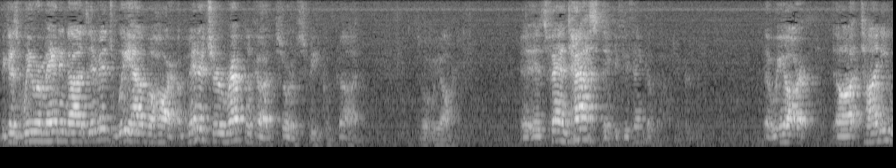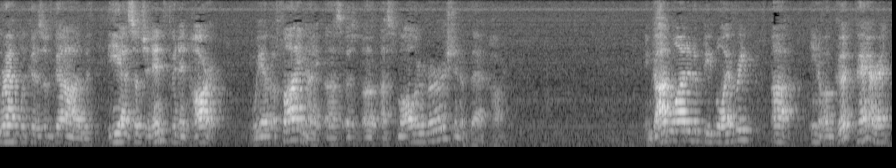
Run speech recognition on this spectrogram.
Because we were made in God's image, we have a heart, a miniature replica, so to speak, of God. Is what we are. It's fantastic if you think about it. That we are uh, tiny replicas of God. He has such an infinite heart. We have a finite, a, a, a smaller version of that heart. And God wanted a people, every, uh, you know, a good parent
